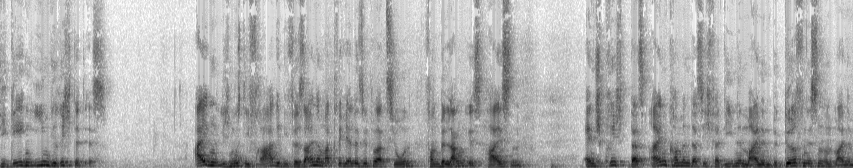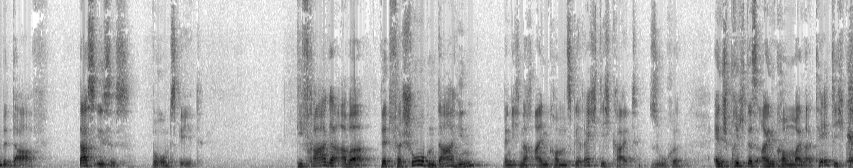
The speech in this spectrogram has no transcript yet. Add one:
die gegen ihn gerichtet ist. Eigentlich muss die Frage, die für seine materielle Situation von Belang ist, heißen, entspricht das Einkommen, das ich verdiene, meinen Bedürfnissen und meinem Bedarf? Das ist es, worum es geht. Die Frage aber wird verschoben dahin, wenn ich nach Einkommensgerechtigkeit suche, entspricht das Einkommen meiner Tätigkeit.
